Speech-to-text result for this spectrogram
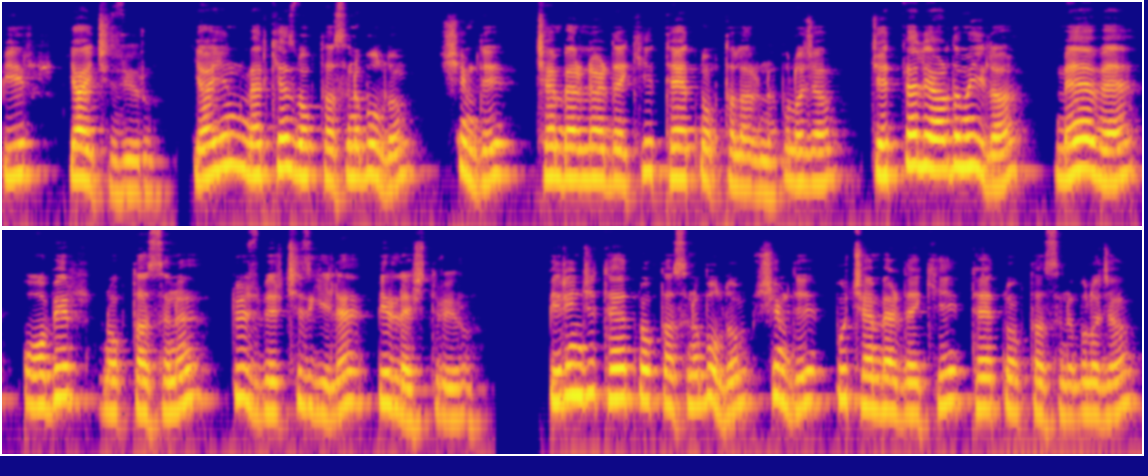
bir yay çiziyorum. Yayın merkez noktasını buldum. Şimdi çemberlerdeki teğet noktalarını bulacağım. Cetvel yardımıyla M ve O1 noktasını düz bir çizgiyle birleştiriyorum. Birinci teğet noktasını buldum. Şimdi bu çemberdeki teğet noktasını bulacağım.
